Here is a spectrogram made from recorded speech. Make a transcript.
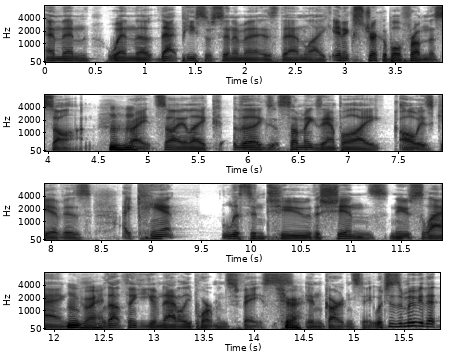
and then when the that piece of cinema is then like inextricable from the song Mhm. right so i like the some example i always give is i can't listen to the shins new slang Mm, right. without thinking of natalie portman's face Sure. in garden state which is a movie that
